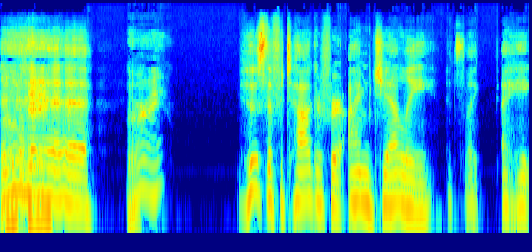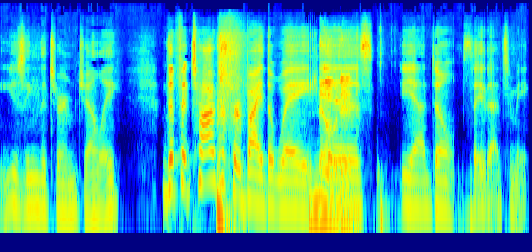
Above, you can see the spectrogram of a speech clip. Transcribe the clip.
Okay. All right. Who's the photographer? I'm Jelly. It's like I hate using the term jelly. The photographer, by the way, is yeah. Don't say that to me.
